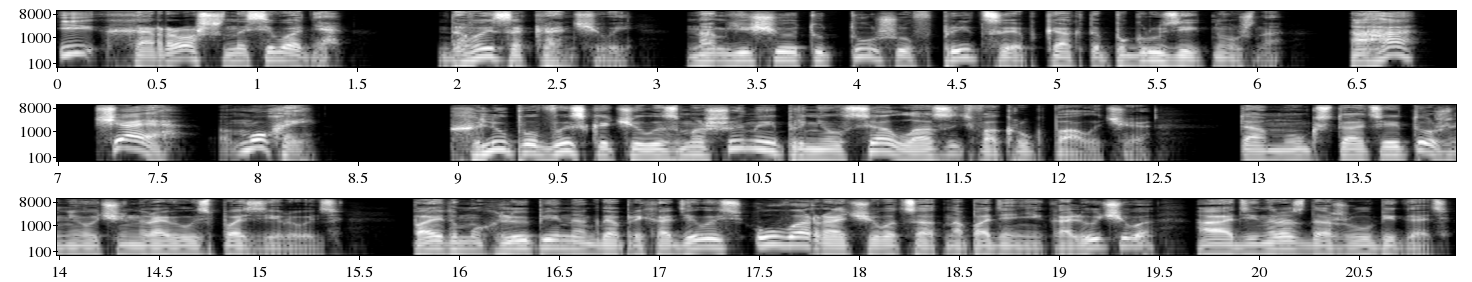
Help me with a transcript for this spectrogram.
и хорош на сегодня». «Давай заканчивай. Нам еще эту тушу в прицеп как-то погрузить нужно». «Ага. Чая. Мухой». Хлюпа выскочил из машины и принялся лазать вокруг Палыча. Тому, кстати, тоже не очень нравилось позировать. Поэтому Хлюпе иногда приходилось уворачиваться от нападений колючего, а один раз даже убегать.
